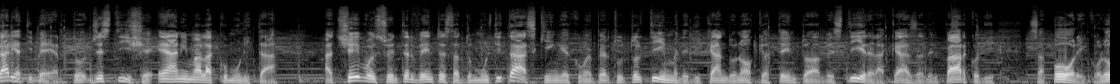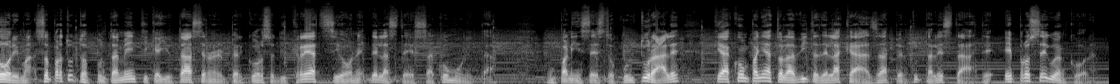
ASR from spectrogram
Daria Tiberto gestisce e anima la comunità. A Cevo il suo intervento è stato multitasking, come per tutto il team, dedicando un occhio attento a vestire la casa del parco di sapori, colori, ma soprattutto appuntamenti che aiutassero nel percorso di creazione della stessa comunità. Un palinsesto culturale che ha accompagnato la vita della casa per tutta l'estate e prosegue ancora.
